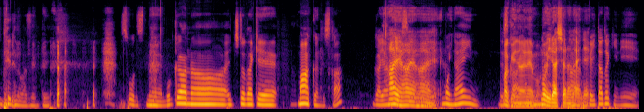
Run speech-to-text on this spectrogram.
出るのは前提。そうですね。僕はあのー一度だけ、マー君ですか？がヤンキースはいはいはいもういないんですか？マー君いないねもうもういらっしゃらないね。いた時に、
